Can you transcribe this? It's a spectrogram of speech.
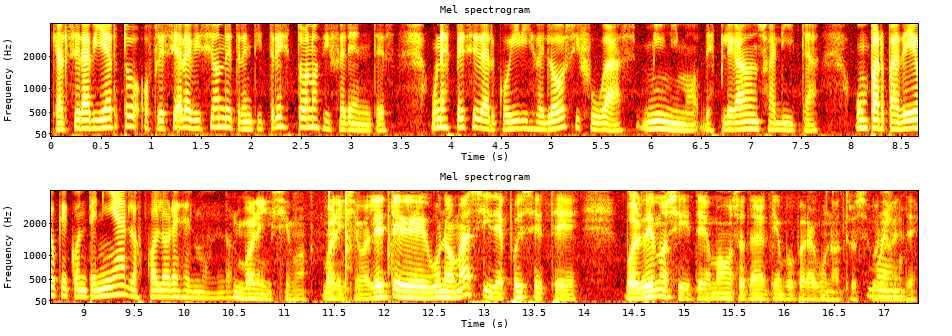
que al ser abierto ofrecía la visión de 33 tonos diferentes, una especie de arcoíris veloz y fugaz, mínimo, desplegado en su alita, un parpadeo que contenía los colores del mundo. Buenísimo, buenísimo. Lete uno más y después este volvemos y tenemos, vamos a tener tiempo para algún otro, seguramente.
